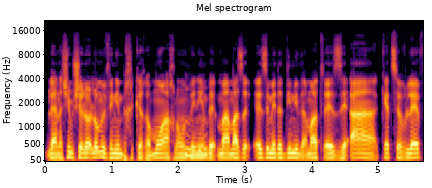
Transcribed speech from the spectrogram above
לאנשים שלא לא מבינים בחקר המוח, לא מבינים מהמם. במה, מה זה, איזה מדדים, אמרת אה, זיעה, קצב לב,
